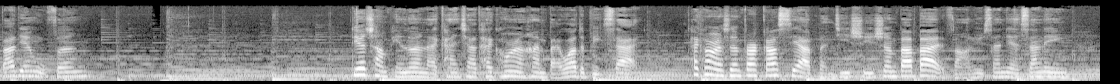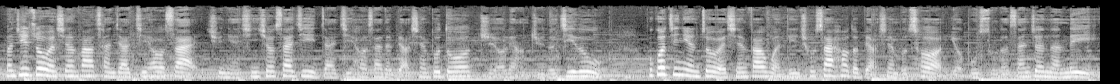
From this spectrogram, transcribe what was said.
八点五分。第二场评论来看一下太空人和白袜的比赛。太空人先发 Garcia 本季十一胜八败，防率三点三零。本季作为先发参加季后赛，去年新秀赛季在季后赛的表现不多，只有两局的记录。不过今年作为先发稳定出赛后的表现不错，有不俗的三振能力。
